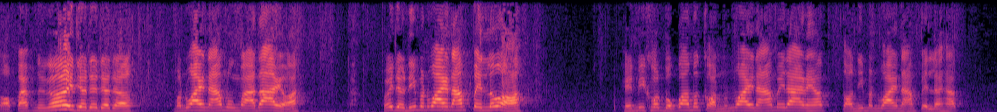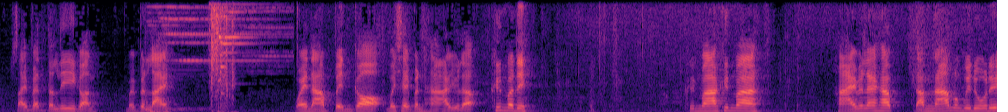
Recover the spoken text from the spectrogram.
รอแป๊บหนึ่งเอ้ยเดี๋ยวเดี๋ยวเดี๋ยวมันว่ายน้ำลงมาได้เหรอ เฮ้ยเดี๋ยวนี้มันว่ายน้ำเป็นแล้วเหรอ เห็นมีคนบอกว่าเมื่อก่อนมันว่ายน้ำไม่ได้นะครับ ตอนนี้มันว่ายน้ำเป็นแล้วครับ ใส่แบตเตอรี่ก่อน ไม่เป็นไร ว่ายน้ำเป็นก็ไม่ใช่ปัญหาอยู่แล้ว ขึ้นมาดิ ขึ้นมาขึ้นมา หายไปแล้วครับ ดำน้ำลงไปดูดิ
